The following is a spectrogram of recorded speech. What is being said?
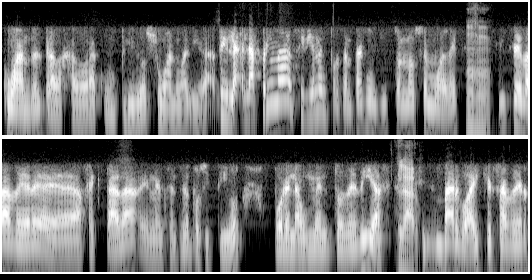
cuando el trabajador ha cumplido su anualidad. Sí, la, la prima, si bien el porcentaje, insisto, no se mueve, sí se va a ver eh, afectada en el sentido positivo por el aumento de días. Claro. Sin embargo, hay que saber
